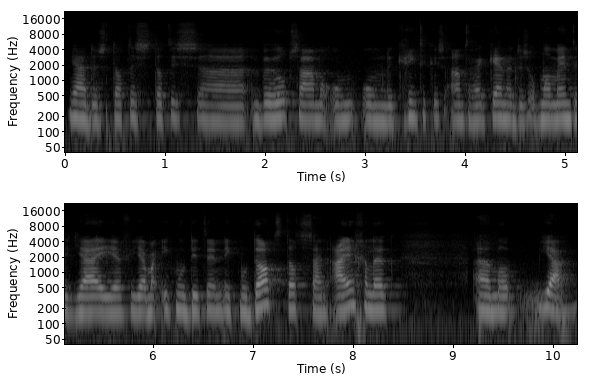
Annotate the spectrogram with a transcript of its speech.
ja, dus dat is, dat is uh, behulpzame om, om de criticus aan te herkennen. Dus op het moment dat jij uh, van ja, maar ik moet dit en ik moet dat, dat zijn eigenlijk um, ja,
